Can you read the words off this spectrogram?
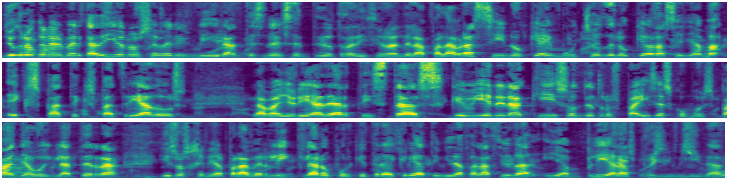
yo creo que en el mercadillo no se ven inmigrantes en el sentido tradicional de la palabra, sino que hay mucho de lo que ahora se llama expat, expatriados. La mayoría de artistas que vienen aquí son de otros países como España o Inglaterra y eso es genial para Berlín, claro, porque trae creatividad a la ciudad y amplía las posibilidades.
